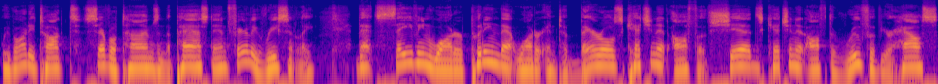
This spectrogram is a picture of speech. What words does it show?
we've already talked several times in the past and fairly recently that saving water, putting that water into barrels, catching it off of sheds, catching it off the roof of your house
